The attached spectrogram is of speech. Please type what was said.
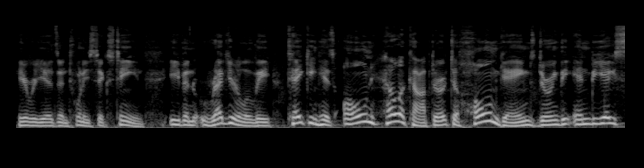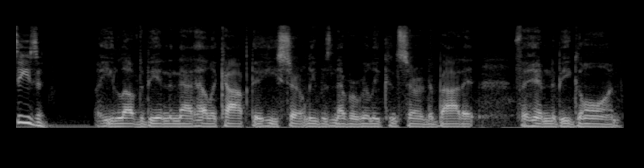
Here he is in 2016, even regularly taking his own helicopter to home games during the NBA season. He loved being in that helicopter. He certainly was never really concerned about it. For him to be gone,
